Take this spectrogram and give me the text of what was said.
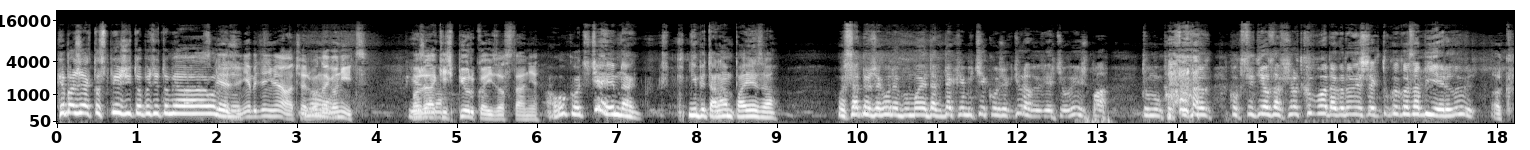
Chyba, że jak to spierzy, to będzie to miała... one, Bierze, nie? będzie nie miała czerwonego No. nic. Może Pierda. jakieś piórko jej zostanie. A oko ciemna, niby ta lampa jest, a ostatnio, że one, bo moje tak dekry mi ciekło, że dziura wywiercił, wiesz, pa, tu mu koksydioza, koksydioza w środku woda, go to jeszcze jak tu kogo zabije, rozumiesz? Ok.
